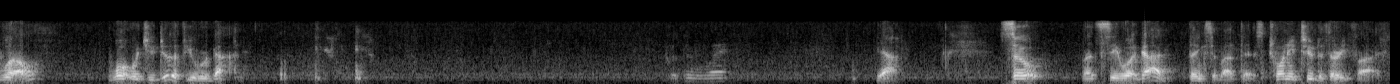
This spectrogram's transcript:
Well, what would you do if you were God? Put them away. Yeah. So, let's see what God thinks about this. 22 to 35.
